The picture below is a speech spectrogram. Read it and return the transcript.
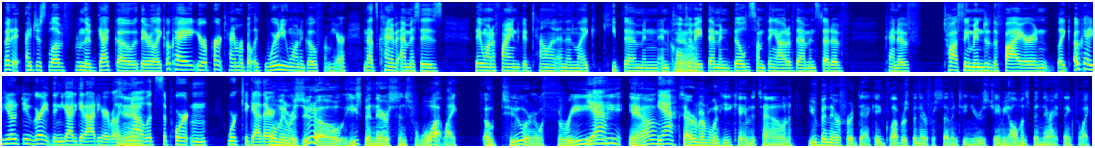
but it, I just loved from the get go. They were like, okay, you're a part timer, but like, where do you want to go from here? And that's kind of Emmis's. They want to find good talent and then like keep them and, and Yeah. cultivate them and build something out of them instead of kind of tossing them into the fire and like, okay, if you don't do great, then you got to get out of here. We're like, Yeah. no, let's support and work together. well, I mean, Rizzuto, he's been there since what, like 02 or 03? Yeah. Yeah. Yeah. Because I remember when he came to town, you've been there for a decade. Glover's been there for 17 years. Jamie Allman's been there, I think, for like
